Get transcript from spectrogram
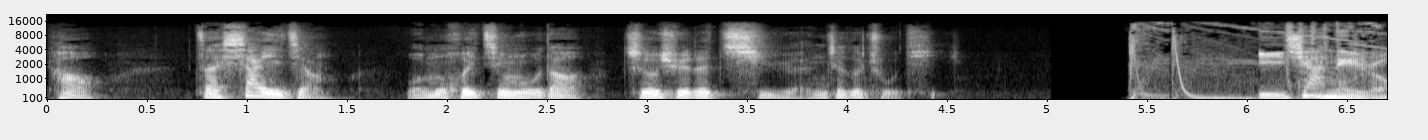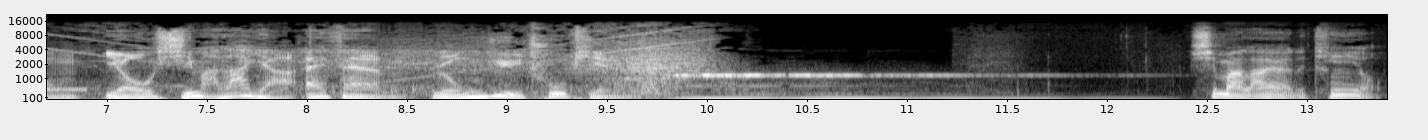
好，在下一讲我们会进入到哲学的起源这个主题。以下内容由喜马拉雅 FM 荣誉出品。喜马拉雅的听友，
